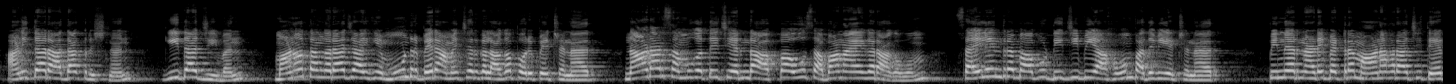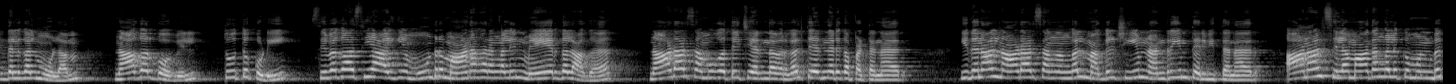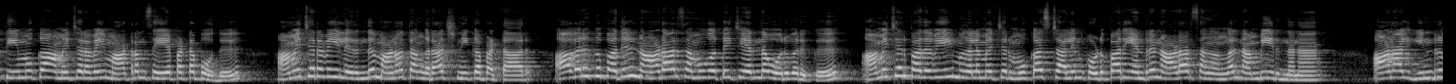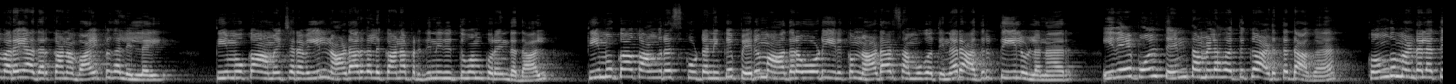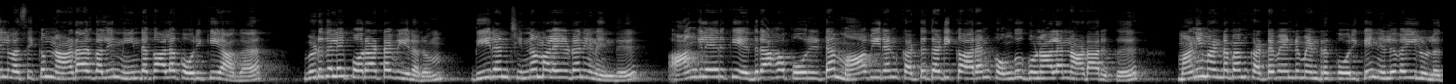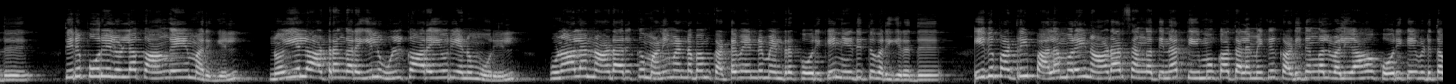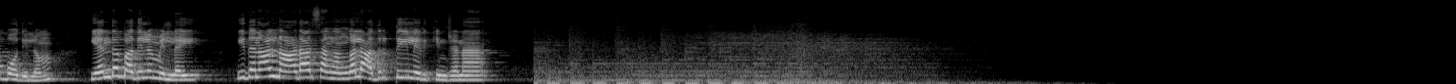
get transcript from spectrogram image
அனிதா ராதாகிருஷ்ணன் கீதா ஜீவன் மனோ தங்கராஜ் ஆகிய மூன்று பேர் அமைச்சர்களாக பொறுப்பேற்றனர். நாடார் சமூகத்தைச் சேர்ந்த அப்பாவு சபாநாயகராகவும் சைலேந்திர பாபு டிஜிபியாகவும் பதவியேற்றனர். பின்னர் நடைபெற்ற மாநகராட்சி தேர்தல்கள் மூலம் நாகர்கோவில் தூத்துக்குடி சிவகாசி ஆகிய மூன்று மாநகரங்களின் மேயர்களாக நாடார் சமூகத்தைச் சேர்ந்தவர்கள் தேர்ந்தெடுக்கப்பட்டனர். இதனால் நாடார் சங்கங்கள் மகிழ்ச்சியும் நன்றியும் தெரிவித்தனர். ஆனால் சில மாதங்களுக்கு முன்பு திமுக அமைச்சரவை மாற்றம் செய்யப்பட்ட போது அமைச்சரவையிலிருந்து மனோ தங்கராஜ் நீக்கப்பட்டார். அவருக்கு பதில் நாடார் சமூகத்தைச் சேர்ந்த ஒருவருக்கு அமைச்சர் பதவியை முதலமைச்சர் மு ஸ்டாலின் கொடுப்பார் என்று நாடார் சங்கங்கள் நம்பியிருந்தன. ஆனால் இன்று வரை அதற்கான வாய்ப்புகள் இல்லை. திமுக அமைச்சரவையில் நாடார்களுக்கான பிரதிநிதித்துவம் குறைந்ததால் திமுக காங்கிரஸ் கூட்டணிக்கு பெரும் ஆதரவோடு இருக்கும் நாடார் சமூகத்தினர் அதிருப்தியில் உள்ளனர். இதேபோல் தென் தமிழகத்துக்கு அடுத்ததாக கொங்கு மண்டலத்தில் வசிக்கும் நாடார்களின் நீண்டகால கோரிக்கையாக விடுதலை போராட்ட வீரரும் தீரன் சின்னமலையுடன் இணைந்து ஆங்கிலேயருக்கு எதிராக போரிட்ட மாவீரன் கட்டுத்தடிக்காரன் கொங்கு குணாளன் நாடாருக்கு மணிமண்டபம் கட்ட வேண்டும் என்ற கோரிக்கை நிலுவையில் உள்ளது. திருப்பூரில் உள்ள காங்கேயம் அருகில் நொய்யல் ஆற்றங்கரையில் உள்காரையூர் எனும் ஊரில் குணாளன் நாடாருக்கு மணிமண்டபம் கட்ட வேண்டும் என்ற கோரிக்கை நீடித்து வருகிறது. இது பற்றி பலமுறை நாடார் சங்கத்தினர் திமுக தலைமைக்கு கடிதங்கள் வழியாக கோரிக்கை விடுத்த போதிலும் எந்த பதிலும் இல்லை. இதனால் நாடார் சங்கங்கள் அதிருப்தியில் இருக்கின்றன.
